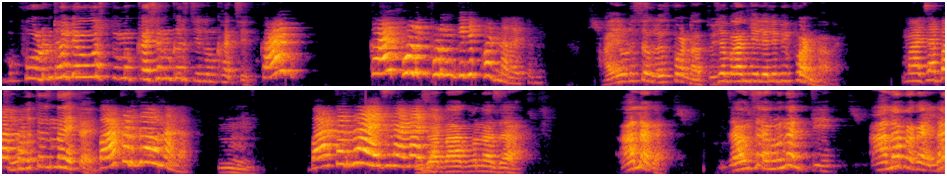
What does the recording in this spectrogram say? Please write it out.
मग फोडून ठेवल्या वस्तू मग कशाने करशील आणि खाशील काय काय फोडून फोडून किती फोडणार आहे तुम्ही? हा एवढं सगळंच फोडणार. तुझ्या बांध दिलेले बी फोडणार माझ्या बाकड नाही काय? बाकड जाऊ नका. हम्म. बाकड जायचं नाही जा माझ्या बागवून जा आला का? जाऊन सांगून आली ती. आला बघायला?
